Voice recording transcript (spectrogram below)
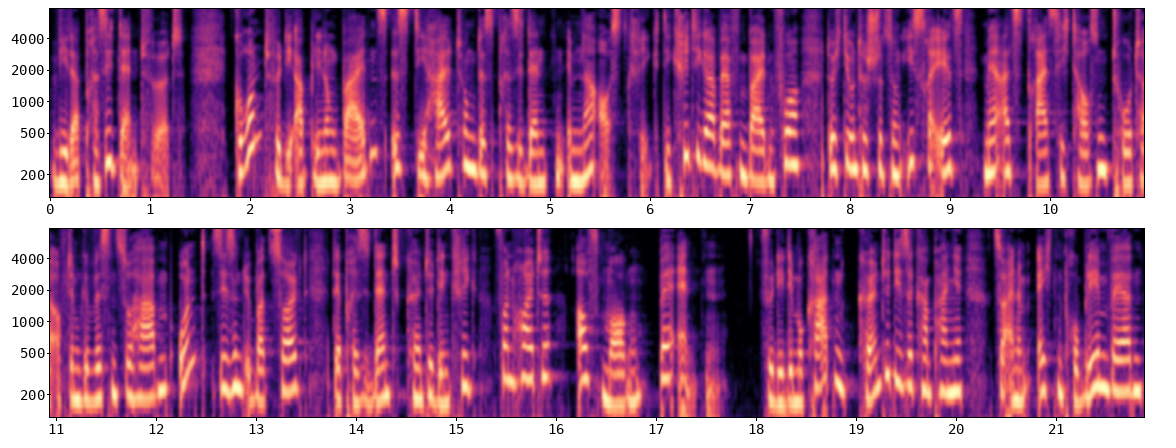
wieder Präsident wird. Grund für die Ablehnung Bidens ist die Haltung des Präsidenten im Nahostkrieg. Die Kritiker werfen Biden vor, durch die Unterstützung Israels mehr als 30.000 Tote auf dem Gewissen zu haben und sie sind überzeugt, der Präsident könnte den Krieg von heute auf morgen beenden. Für die Demokraten könnte diese Kampagne zu einem echten Problem werden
